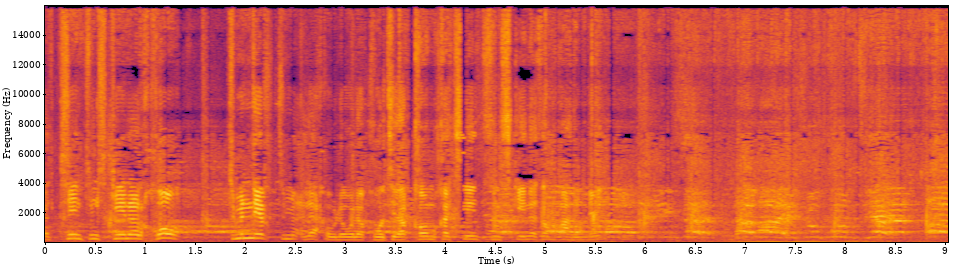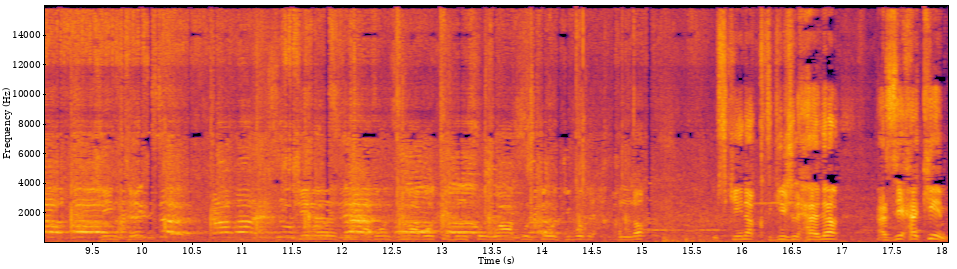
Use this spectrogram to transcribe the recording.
ألتسين مسكينة رخو. تمني تم... لا حول ولا قوة إلا قوم خاكسين مسكينة ثم غاهون ثم بوتي بن سواق والكو تجيبو بالحق النق مسكينة قتقيج الحالة. عزي حكيم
